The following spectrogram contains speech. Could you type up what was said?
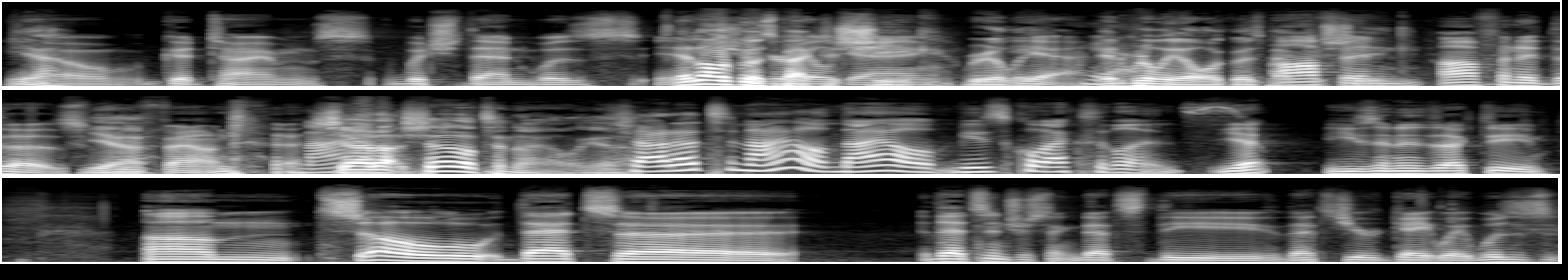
you Yeah. know, Good Times, which then was in It all goes Sugar back Hill to Gang. Chic, really. Yeah, It really all goes back often, to Chic. Mm-hmm. often it does. Yeah. we found. Nile. Shout out, shout out to Nile. Yeah. Shout out to Nile. Nile, musical excellence. Yep, he's an inductee. Um, so that's uh, that's interesting. That's the that's your gateway. Was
